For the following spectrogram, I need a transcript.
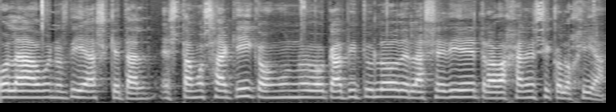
Hola, buenos días, ¿qué tal? Estamos aquí con un nuevo capítulo de la serie Trabajar en Psicología.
